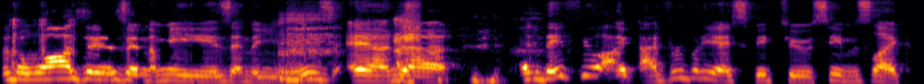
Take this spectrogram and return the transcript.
the, the Wazes and the me's and the yous, and uh, and they feel I, everybody I speak to seems like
